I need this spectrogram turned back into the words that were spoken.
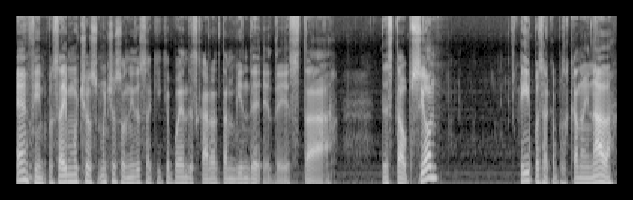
En fin, pues hay muchos, muchos sonidos aquí que pueden descargar también de, de esta, de esta opción. Y pues acá, pues acá no hay nada.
